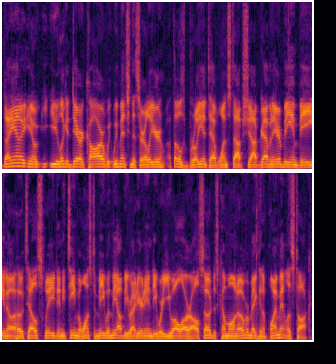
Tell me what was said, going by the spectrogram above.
Dianna, you know, you look at Derek Carr. We, we, mentioned this earlier. I thought it was brilliant to have one stop shop, grab an Airbnb, you know, a hotel suite. Any team that wants to meet with me, I'll be right here in Indy where you all are also. Just come on over, make an appointment. Let's talk.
